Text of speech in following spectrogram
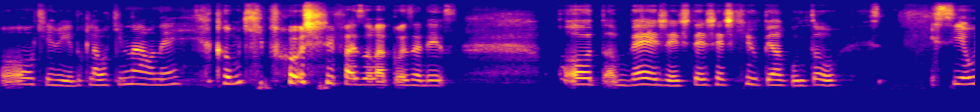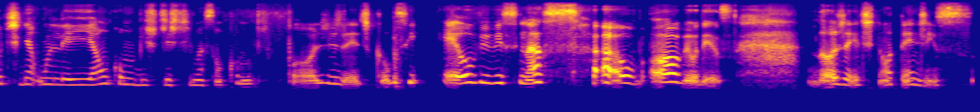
Oh, querido, claro que não, né? Como que pode fazer uma coisa dessa? Ou também, gente, tem gente que me perguntou se eu tinha um leão como bicho de estimação. Como que pode, gente? Como se eu vivesse na salva. Oh, meu Deus. Não, gente, não tem disso.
